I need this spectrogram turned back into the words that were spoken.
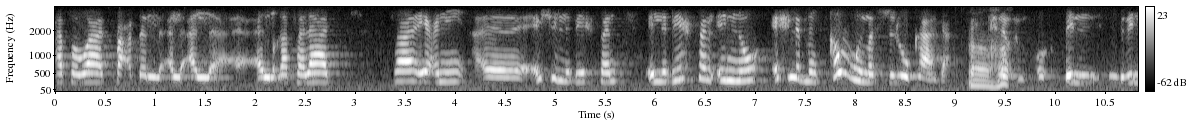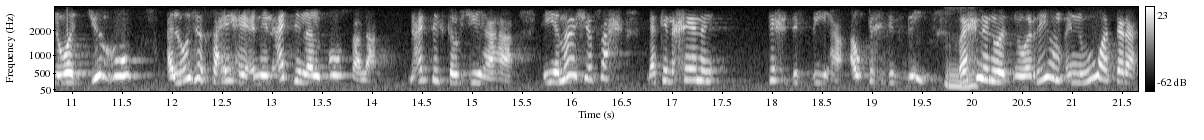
هفوات بعض ال- ال- ال- الغفلات. فيعني آه، إيش اللي بيحصل؟ اللي بيحصل إنه إحنا بنقوم السلوك هذا. إحنا بن- بنوجهه الوجهة الصحيحة يعني نعدل البوصلة نعدل توجيهها. هي ماشية صح لكن أحيانا تحدث بيها أو تحدث بيه وإحنا نو- نوريهم إنه هو ترى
